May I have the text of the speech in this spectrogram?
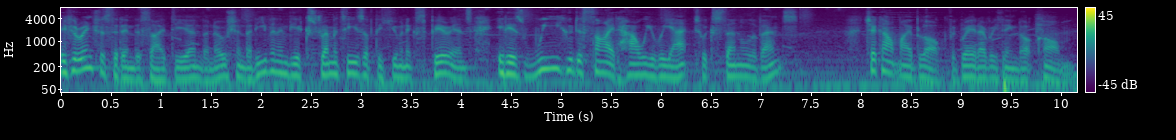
If you're interested in this idea and the notion that even in the extremities of the human experience, it is we who decide how we react to external events, check out my blog, thegreateverything.com.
